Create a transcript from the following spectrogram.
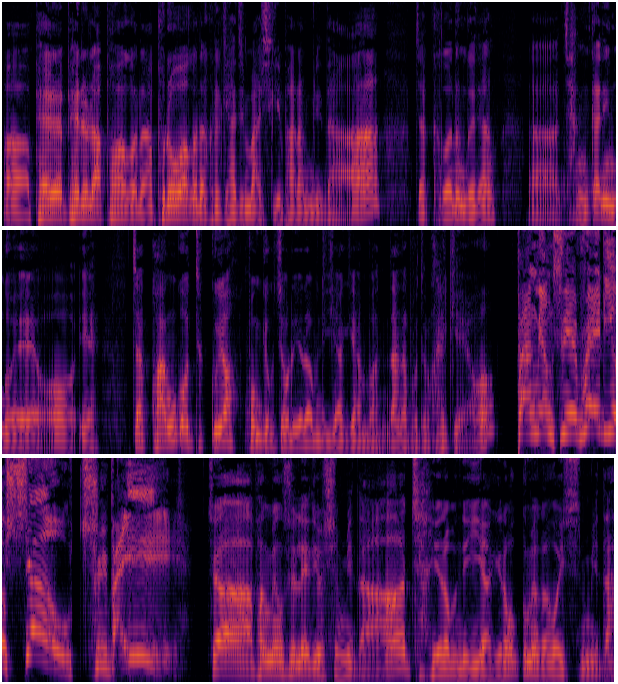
어, 배, 배를 아파하거나 부러워하거나 그렇게 하지 마시기 바랍니다. 자, 그거는 그냥 아, 잠깐인 거예요. 예. 자, 광고 듣고요. 본격적으로 여러분들 이야기 한번 나눠보도록 할게요. 박명수의 라디오 쇼 출발! 자, 박명수 라디오 쇼입니다. 자, 여러분들 이야기로 꾸며가고 있습니다.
